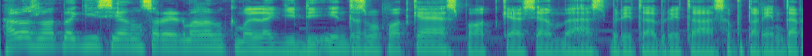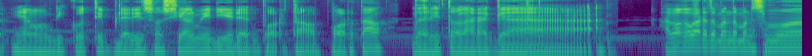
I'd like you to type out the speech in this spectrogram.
Halo selamat pagi, siang, sore, dan malam. Kembali lagi di Interisme Podcast Podcast yang bahas berita-berita seputar Inter Yang dikutip dari sosial media dan portal-portal Barito Olahraga apa kabar teman-teman semua?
